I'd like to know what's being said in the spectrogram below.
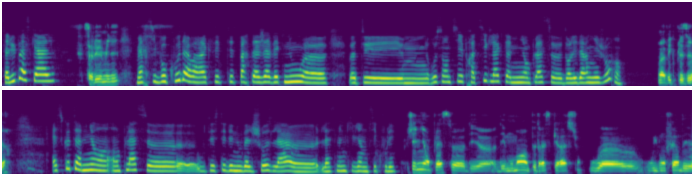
Salut Pascal Salut Émilie. Merci beaucoup d'avoir accepté de partager avec nous euh, bah, tes euh, ressentis et pratiques là que tu as mis en place euh, dans les derniers jours. Avec plaisir. Est-ce que tu as mis en, place ou testé des nouvelles choses là la semaine qui vient de s'écouler? J'ai mis en place des, des, moments un peu de respiration où, où ils vont faire des,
